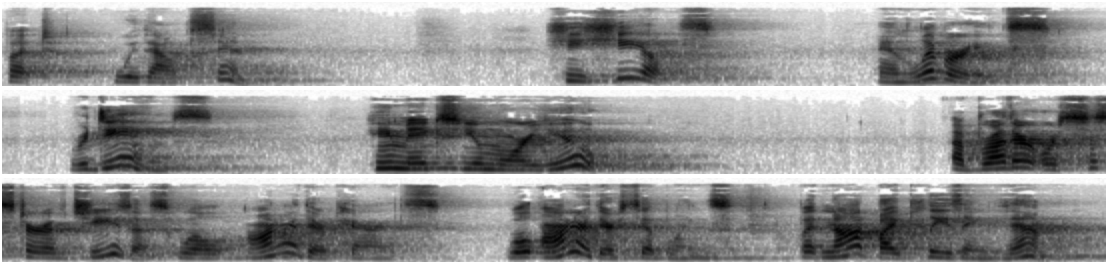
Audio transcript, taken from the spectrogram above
but without sin. He heals and liberates, redeems. He makes you more you. A brother or sister of Jesus will honor their parents, will honor their siblings, but not by pleasing them.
